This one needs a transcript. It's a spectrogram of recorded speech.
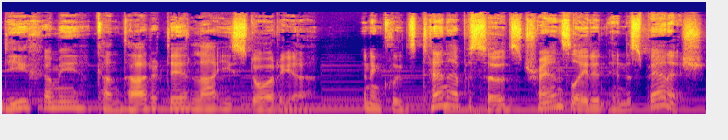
Déjame cantarte la historia and includes 10 episodes translated into Spanish.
